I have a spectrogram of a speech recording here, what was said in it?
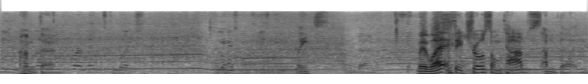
Please, I'm done. links too much. He has PTSD. Links. I'm done. Wait, If what? they throw some cops, I'm done.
